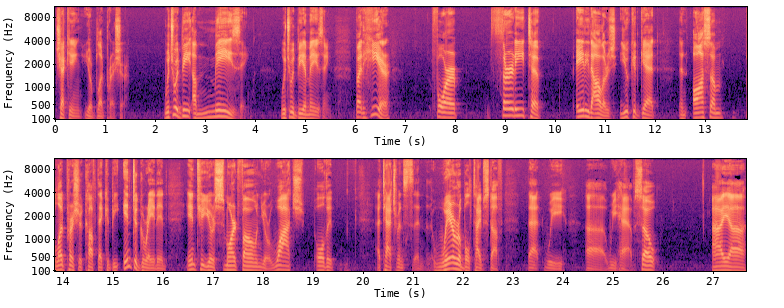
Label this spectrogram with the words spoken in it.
checking your blood pressure, which would be amazing. Which would be amazing. But here, for 30 to $80, you could get an awesome blood pressure cuff that could be integrated into your smartphone, your watch, all the attachments and wearable type stuff that we uh, we have. So I, uh,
